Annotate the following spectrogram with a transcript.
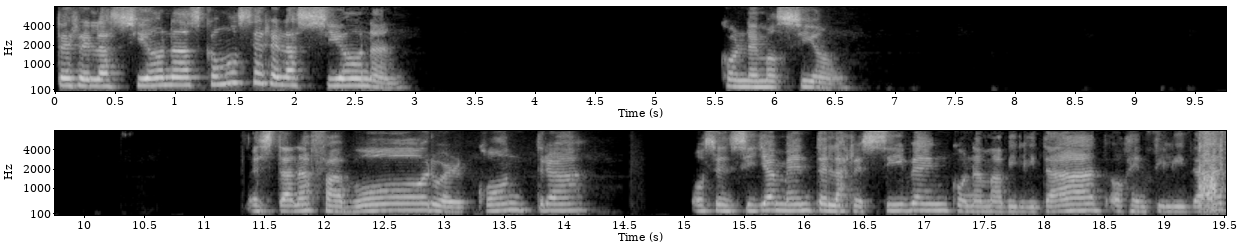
te relacionas, cómo se relacionan con la emoción. ¿Están a favor o en contra? ¿O sencillamente las reciben con amabilidad o gentilidad?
